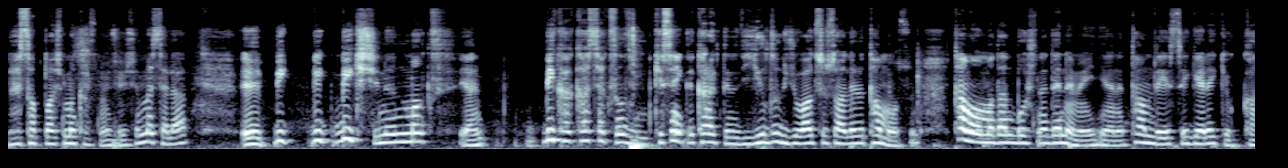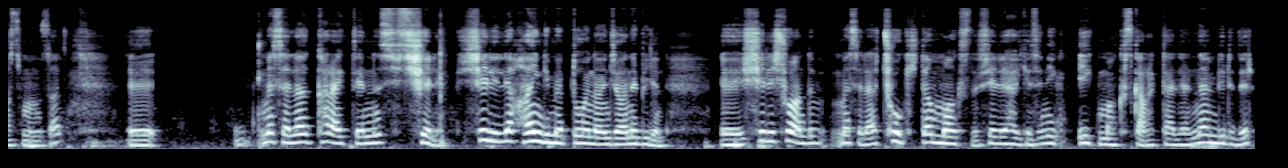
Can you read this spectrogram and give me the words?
hesaplaşma kasmaya çalışın. Mesela e, bir, bir, bir kişinin max yani bir K kasacaksanız kesinlikle karakteriniz yıldız gücü ve aksesuarları tam olsun. Tam olmadan boşuna denemeyin yani. Tam değilse gerek yok kasmanıza. E, mesela karakteriniz Shelly. Shelly ile hangi map'te oynanacağını bilin. Ee, Shelly şu anda mesela çok kişiden max'tır. Shelly herkesin ilk, ilk max karakterlerinden biridir.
